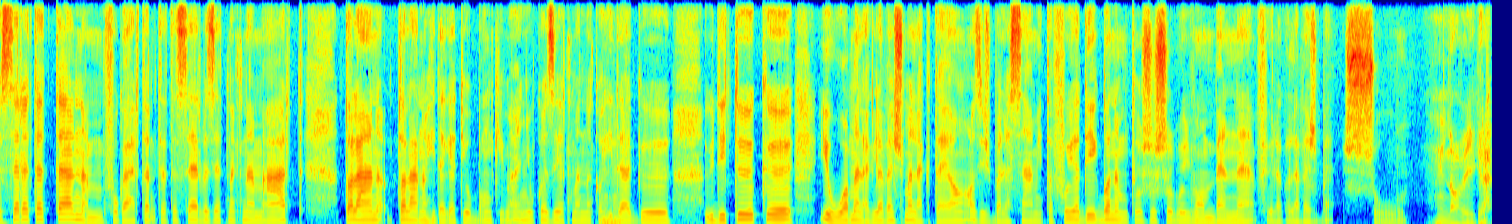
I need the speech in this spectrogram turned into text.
szeretettel, nem fog ártani, tehát a szervezetnek nem árt. Talán, talán a hideget jobban kívánjuk, azért mennek a hideg ö, üdítők. Jó, a meleg leves, meleg teja, az is beleszámít a folyadékba, nem utolsó sorban, hogy van benne, főleg a levesbe, só. Na végre.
